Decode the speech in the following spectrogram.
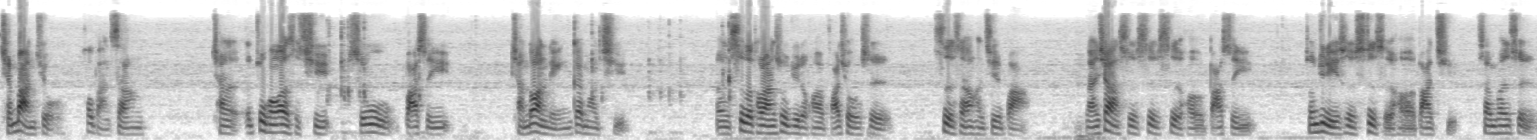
前板九，后板三，抢助攻二十七，失误八十一，抢断零，盖帽七。嗯，四个投篮数据的话，罚球是四十三和七十八，篮下是四十四和八十一，中距离是四十和八七，三分是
